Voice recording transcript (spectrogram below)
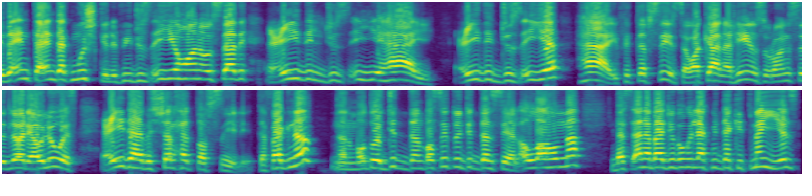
إذا أنت عندك مشكلة في جزئية هون أستاذي عيد الجزئية هاي. عيد الجزئية هاي في التفسير سواء كان أرهينيوس لوري أو لويس عيدها بالشرح التفصيلي. اتفقنا؟ الموضوع جدا بسيط وجدا سهل. اللهم بس أنا باجي بقول لك بدك تميز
